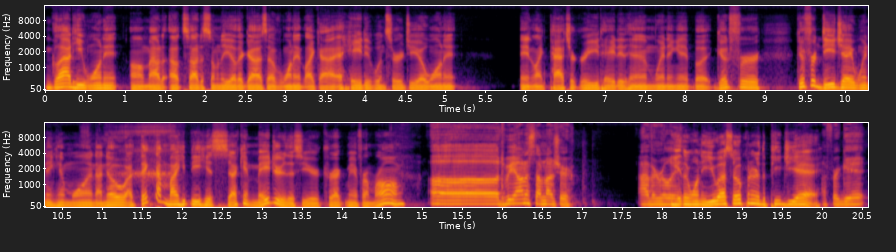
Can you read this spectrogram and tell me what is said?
I'm glad he won it. Um, out outside of some of the other guys have won it, like I hated when Sergio won it and like Patrick Reed hated him winning it, but good for good for DJ winning him one. I know I think that might be his second major this year. Correct me if I'm wrong. Uh, to be honest, I'm not sure. I haven't really. Either won the US Open or the PGA. I forget.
